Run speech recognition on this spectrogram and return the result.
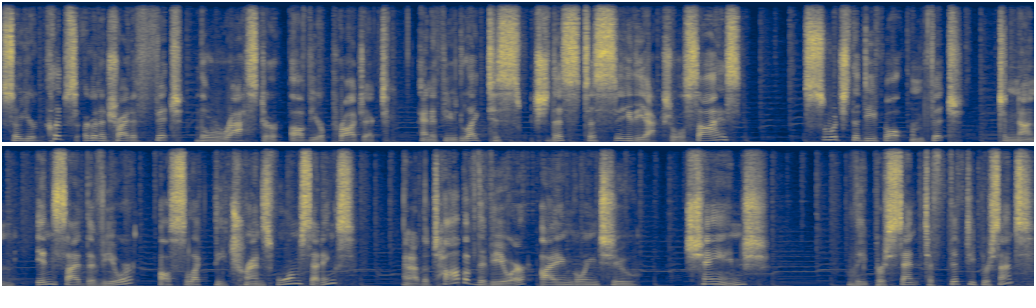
So your clips are going to try to fit the raster of your project. And if you'd like to switch this to see the actual size, switch the default from fit to none. Inside the viewer, I'll select the transform settings. And at the top of the viewer, I am going to change the percent to 50%.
